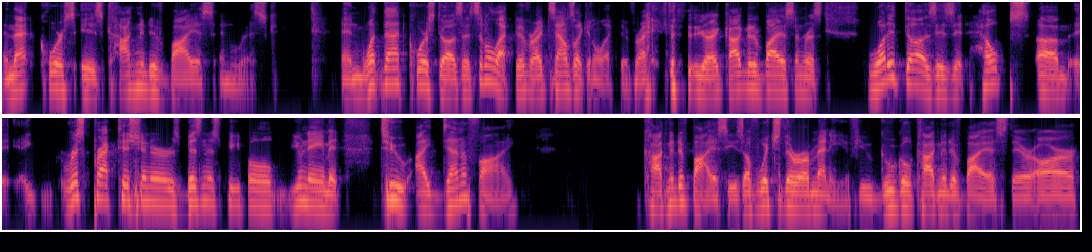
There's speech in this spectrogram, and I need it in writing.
And that course is cognitive bias and risk. And what that course does, it's an elective, right? Sounds like an elective, right? right? Cognitive bias and risk. What it does is it helps um, risk practitioners, business people, you name it, to identify cognitive biases, of which there are many. If you Google cognitive bias, there are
